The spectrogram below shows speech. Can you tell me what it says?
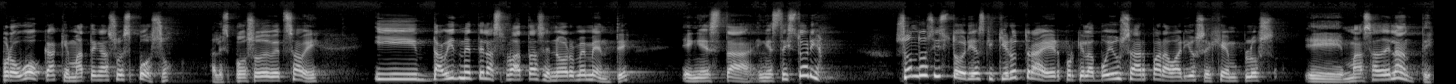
provoca que maten a su esposo, al esposo de Betsabé, y David mete las patas enormemente en esta, en esta historia. Son dos historias que quiero traer porque las voy a usar para varios ejemplos eh, más adelante.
